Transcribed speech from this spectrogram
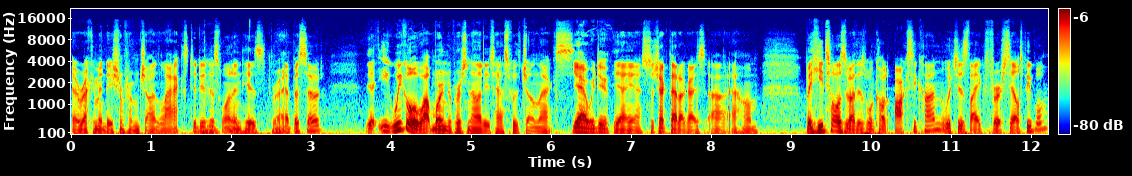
a recommendation from John Lax to do Mhm. this one in his Right. episode. Yeah, we go a lot more into personality tests with John Lax. Yeah, we do. Yeah, yeah. So check that out, guys, uh, at home. But he told us about this one called Oxycon, which is like for salespeople.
